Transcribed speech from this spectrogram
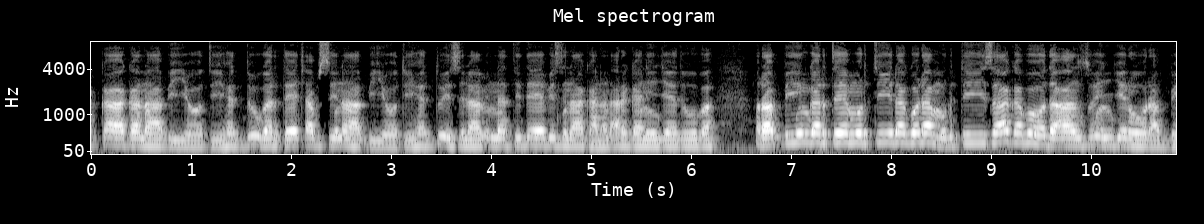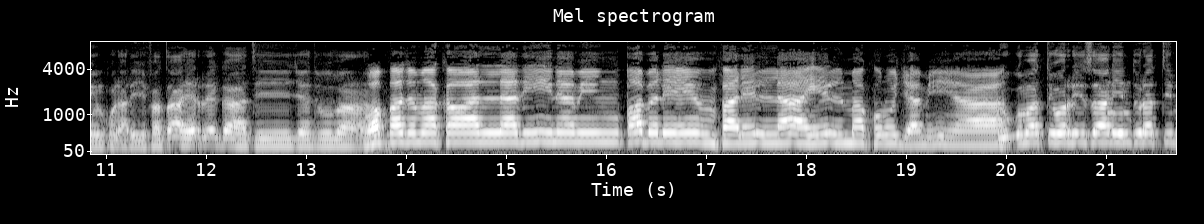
makkaa kanaa biyyootii hedduu gartee cabsinaa biyyootii hedduu islaaminatti deebisnaa kanan arganii jee duuba rabbiin gartee murtiidha godha murtii isaa ka booda aansu hin jiru rabbiin kun ariifataa herregaatii jeduuba وقد مكر الذين من قبلهم فلله المكر جميعا dhugumatti warri isaaniin duratti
